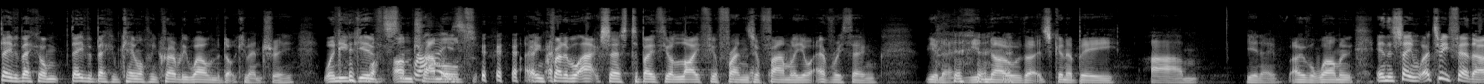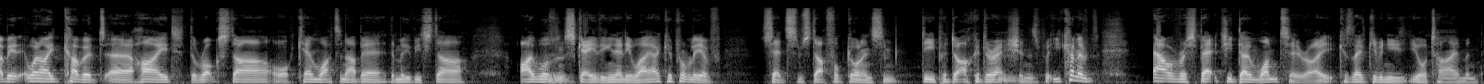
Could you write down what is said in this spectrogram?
David Beckham. David Beckham came off incredibly well in the documentary. When you give untrammeled, incredible access to both your life, your friends, your family, your everything, you know, you know that it's going to be, um, you know, overwhelming. In the same, to be fair though, I mean, when I covered uh, Hyde, the rock star, or Ken Watanabe, the movie star, I wasn't scathing in any way. I could probably have said some stuff or gone in some deeper, darker directions, but you kind of out of respect, you don't want to, right? Because they've given you your time, and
